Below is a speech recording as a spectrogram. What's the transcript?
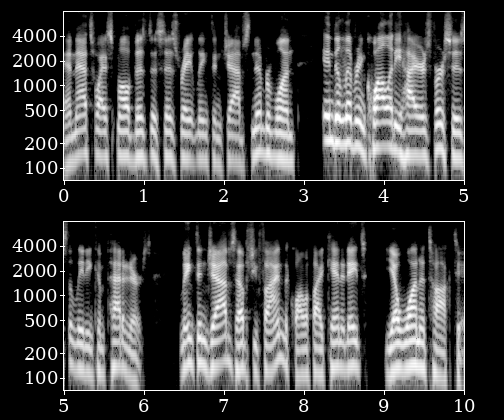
And that's why small businesses rate LinkedIn jobs number one in delivering quality hires versus the leading competitors. LinkedIn jobs helps you find the qualified candidates you want to talk to,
